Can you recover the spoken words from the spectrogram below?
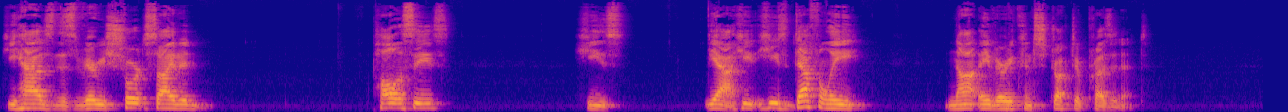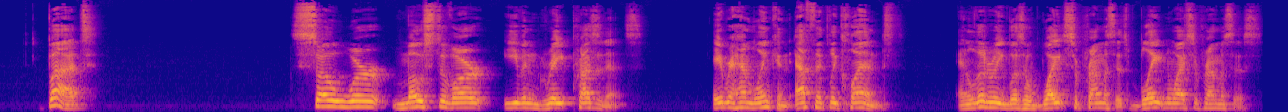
He has this very short sighted policies. He's, yeah, he, he's definitely not a very constructive president. But so were most of our even great presidents. Abraham Lincoln, ethnically cleansed, and literally was a white supremacist, blatant white supremacist.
